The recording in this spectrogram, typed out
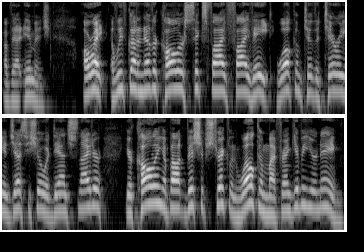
of that image. All right, we've got another caller, 6558. Welcome to the Terry and Jesse Show with Dan Schneider. You're calling about Bishop Strickland. Welcome, my friend. Give me your name.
